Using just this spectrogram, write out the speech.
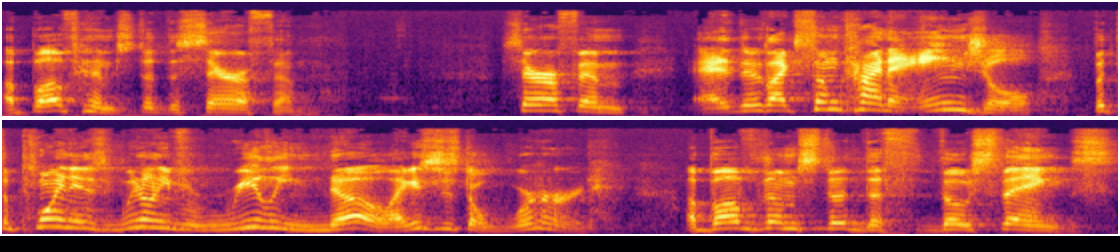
Above him stood the seraphim. Seraphim, eh, they're like some kind of angel, but the point is, we don't even really know. Like, it's just a word. Above them stood the, those things.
